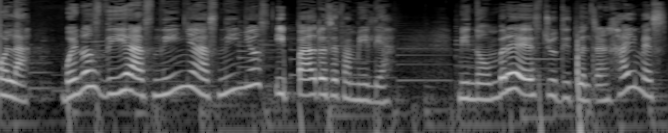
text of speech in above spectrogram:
Hola, buenos días niñas, niños y padres de familia. Mi nombre es Judith Beltrán Jaimes.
